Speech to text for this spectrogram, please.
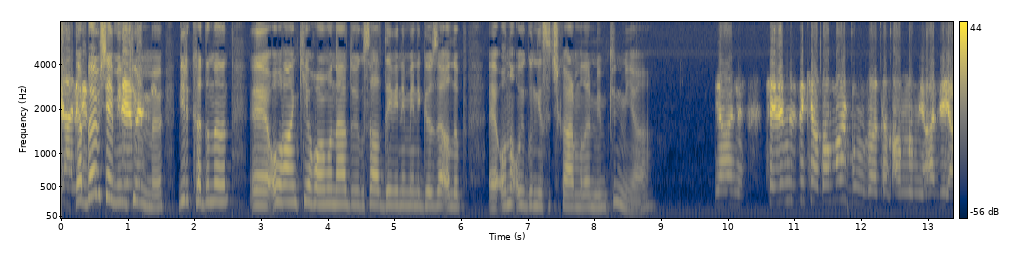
Yani Ya böyle bir şey mümkün mü? Bir kadının e, o anki hormonal duygusal devinimini göze alıp e, ona uygun yasa çıkarmaları mümkün mü ya? Yani çevremizdeki adamlar bunu zaten anlamıyor. Hadi ya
